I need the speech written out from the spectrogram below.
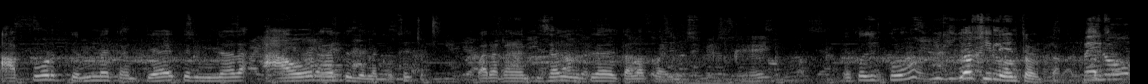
aporten una cantidad determinada ahora antes de la cosecha para garantizar la entrega del tabaco a ellos. Entonces, ¿cómo? Yo sí le entro al tabaco. Pero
